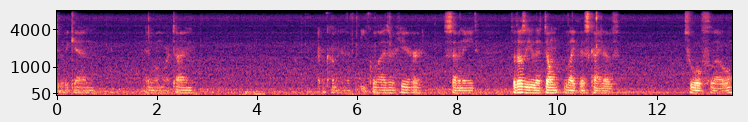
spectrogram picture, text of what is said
Do it again and one more time. We're coming in with the equalizer here, 7, 8. For those of you that don't like this kind of tool flow,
